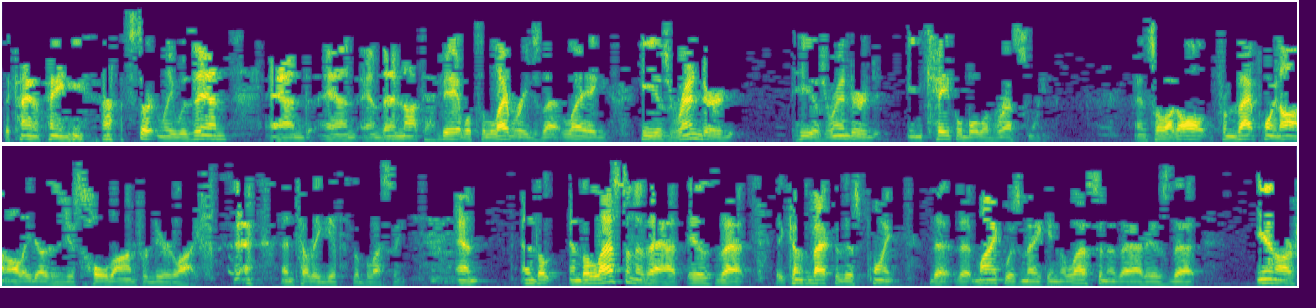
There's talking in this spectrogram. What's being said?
the kind of pain he certainly was in, and and and then not to be able to leverage that leg, he is rendered he is rendered incapable of wrestling. And so at all from that point on, all he does is just hold on for dear life until he gets the blessing. And and the and the lesson of that is that it comes back to this point that, that Mike was making. The lesson of that is that in our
